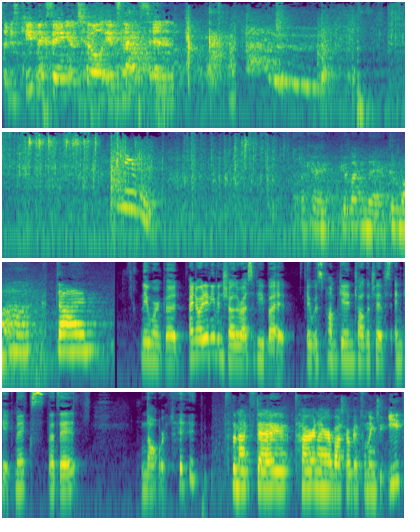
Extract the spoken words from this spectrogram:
So just keep mixing until it's nice and Okay, good luck in there. Good luck. Done. They weren't good. I know I didn't even show the recipe, but it was pumpkin, chocolate chips, and cake mix. That's it. Not worth it. It's the next day. Tyra and I are about to go get something to eat.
